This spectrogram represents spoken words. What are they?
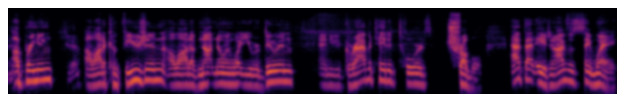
yeah. upbringing, yeah. a lot of confusion, a lot of not knowing what you were doing and you gravitated towards trouble at that age. And I was the same way.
